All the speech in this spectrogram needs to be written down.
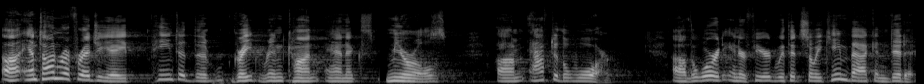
uh, Anton Refregier painted the great Rincon Annex murals um, after the war. Uh, the war had interfered with it, so he came back and did it.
